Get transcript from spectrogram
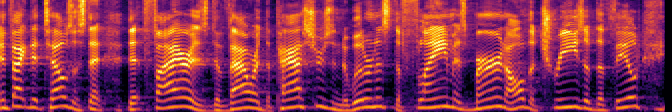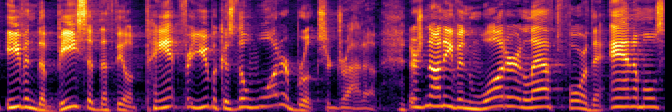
In fact, it tells us that, that fire has devoured the pastures and the wilderness. The flame has burned all the trees of the field. Even the beasts of the field pant for you because the water brooks are dried up. There's not even water left for the animals.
